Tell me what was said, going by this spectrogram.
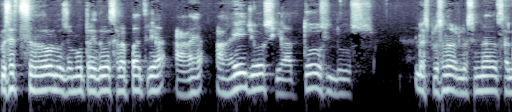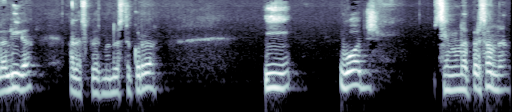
pues este senador los llamó traidores a la patria a, a ellos y a todos los las personas relacionadas a la liga a las que les mandó este correo. Y Woj, siendo una persona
